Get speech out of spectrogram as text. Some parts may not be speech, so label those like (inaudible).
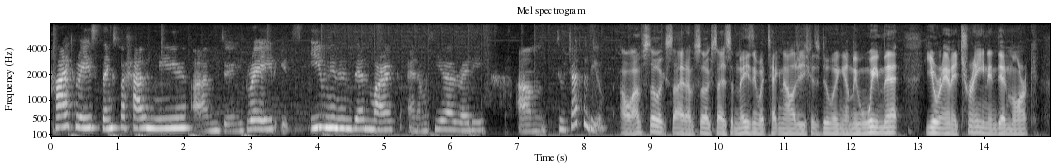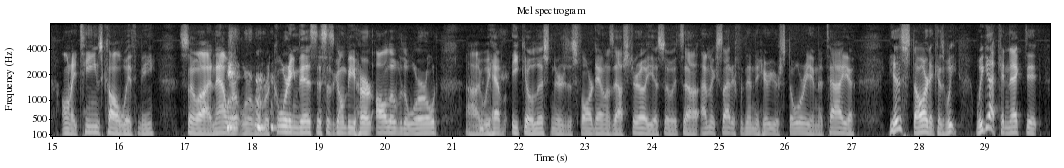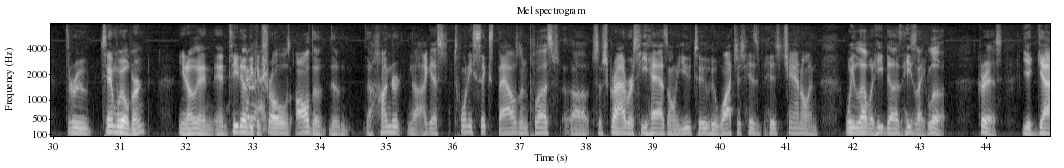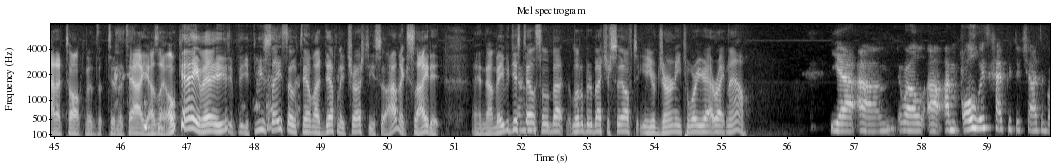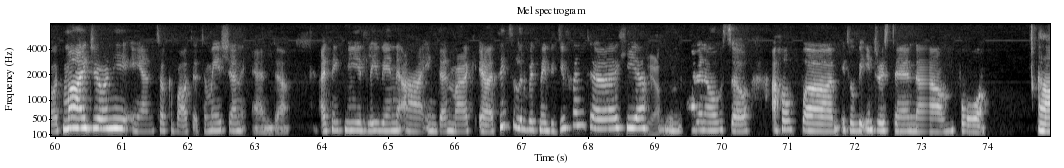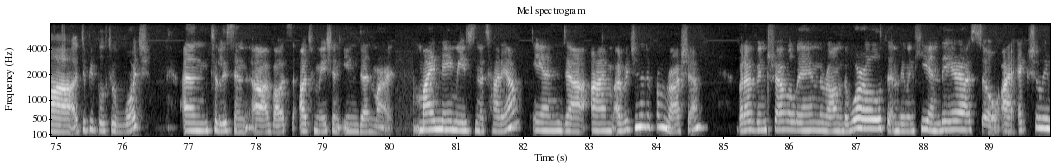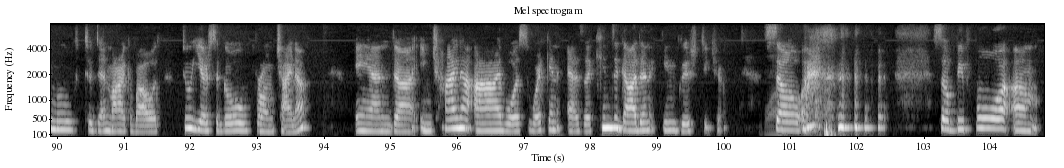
Hi, Chris. Thanks for having me. I'm doing great. It's evening in Denmark, and I'm here ready um, to chat with you. Oh, I'm so excited. I'm so excited. It's amazing what technology is doing. I mean, when we met, you were in a train in Denmark on a Teams call with me. So uh, now we're, we're, we're, (laughs) recording this. This is going to be heard all over the world. Uh, we have EECO listeners as far down as Australia. So it's uh, I'm excited for them to hear your story. And Natalia, get us started because we, we got connected through Tim Wilborne, you know, and, and TW right. Controls, all the, the, the hundred, no, I guess, 26,000 plus uh, subscribers he has on YouTube who watches his, his channel. And we love what he does. He's like, look, Chris, you gotta talk to, to Natalia. I was like, okay, man, if, if, you say so, Tim, I definitely trust you. So I'm excited. And uh, maybe just tell us a little, about, a little bit about yourself, to, your journey to where you're at right now. Yeah, um, well, uh, I'm always happy to chat about my journey and talk about automation. And uh, I think me living uh, in Denmark, uh, things a little bit maybe different uh, here. Yeah. Mm, I don't know. So I hope uh, it will be interesting um, for uh, to people to watch and to listen uh, about automation in Denmark. My name is Natalia and uh, I'm originally from Russia, but I've been traveling around the world and living here and there. So I actually moved to Denmark about two years ago from China. And uh, in China, I was working as a kindergarten English teacher. So, (laughs) so before um,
